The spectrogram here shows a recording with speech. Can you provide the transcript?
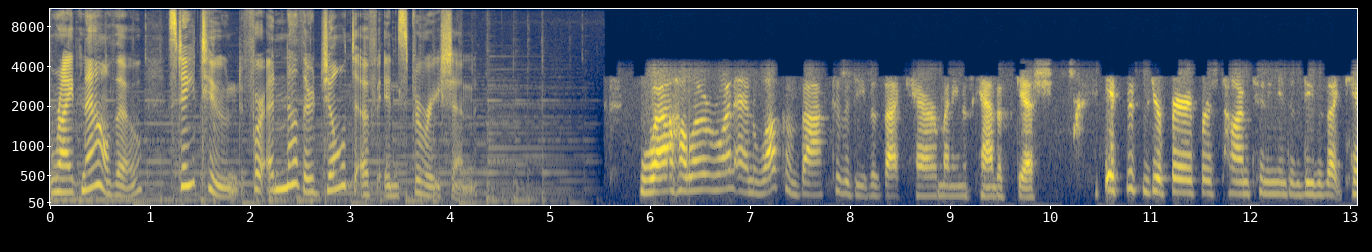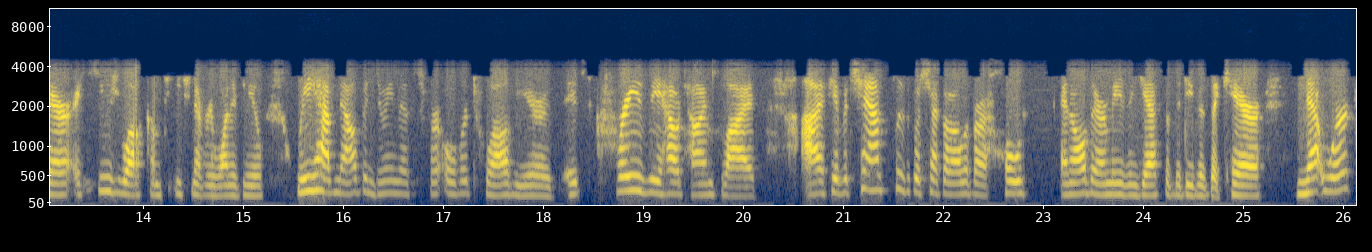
Right now, though, stay tuned for another jolt of inspiration. Well, hello everyone, and welcome back to the Divas That Care. My name is Candace Gish. If this is your very first time tuning into the Divas That Care, a huge welcome to each and every one of you. We have now been doing this for over 12 years. It's crazy how time flies. Uh, if you have a chance, please go check out all of our hosts and all their amazing guests of the Divas That Care network.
